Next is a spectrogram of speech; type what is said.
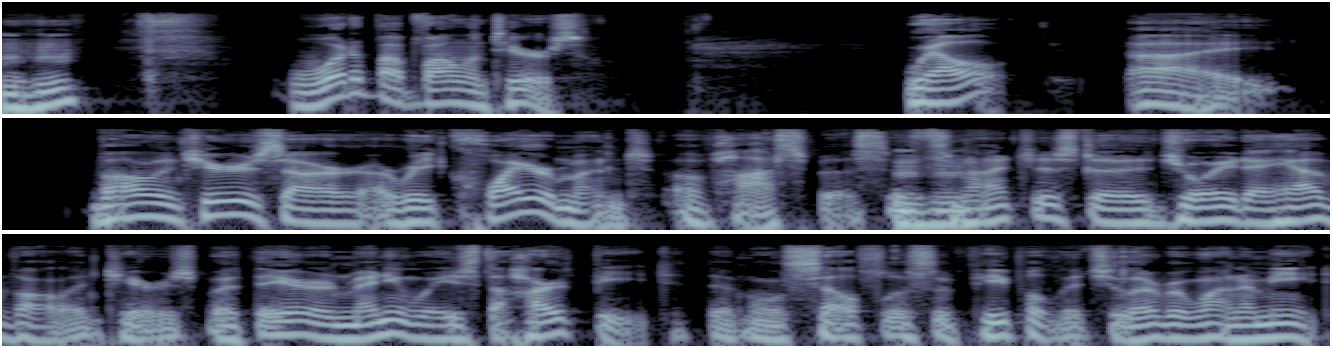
Mm-hmm. What about volunteers? Well, uh, volunteers are a requirement of hospice. It's Mm-hmm. not just a joy to have volunteers, but they are in many ways the heartbeat, the most selfless of people that you'll ever want to meet.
